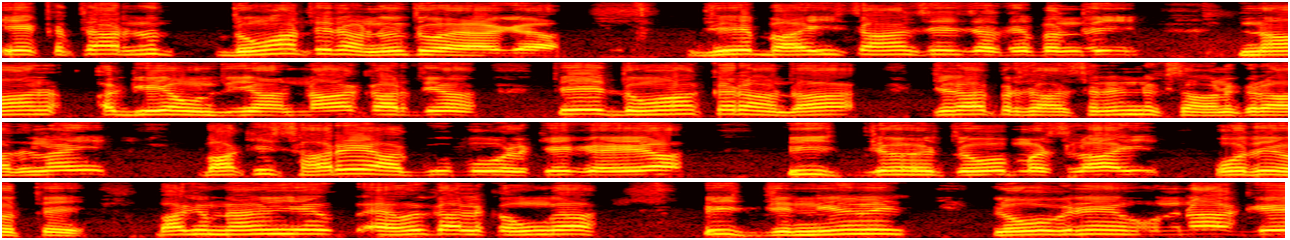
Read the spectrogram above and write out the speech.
ਇੱਕ ਧਰ ਨੂੰ, ਦੋਵਾਂ ਧਿਰਾਂ ਨੂੰ ਦਵਾਇਆ ਗਿਆ। ਜੇ ਬਾਈ ਚਾਂਸ ਇਹ ਜਥੇਬੰਦੀ ਨਾ ਅੱਗੇ ਆਉਂਦੀਆਂ, ਨਾ ਕਰਦਿਆਂ, ਤੇ ਇਹ ਦੋਵਾਂ ਘਰਾਂ ਦਾ ਜਿਹੜਾ ਪ੍ਰਸ਼ਾਸਨ ਨੇ ਨੁਕਸਾਨ ਕਰਾ ਦੇਣਾ ਹੈ ਬਾਕੀ ਸਾਰੇ ਆਗੂ ਬੋਲ ਕੇ ਗਏ ਆ ਵੀ ਜੋ ਮਸਲਾ ਸੀ ਉਹਦੇ ਉੱਤੇ। ਬਾਕੀ ਮੈਂ ਵੀ ਇਹ- ਇਹੋ ਹੀ ਗੱਲ ਕਹੂੰਗਾ ਵੀ ਜਿੰਨੇ ਵੀ ਲੋਕ ਨੇ ਉਹਨਾਂ ਅੱਗੇ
